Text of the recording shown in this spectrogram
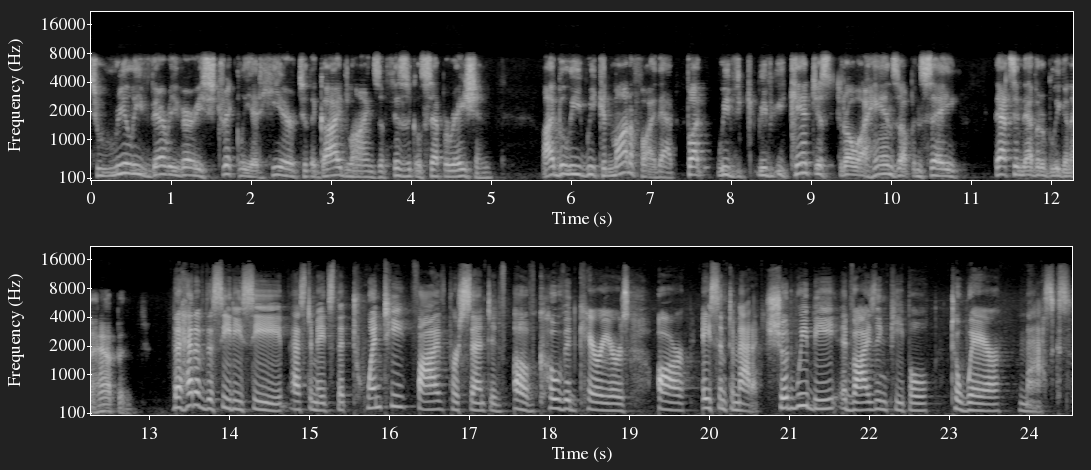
to really very, very strictly adhere to the guidelines of physical separation, I believe we can modify that. But we've, we've, we can't just throw our hands up and say that's inevitably going to happen. The head of the CDC estimates that 25% of COVID carriers are asymptomatic. Should we be advising people to wear masks?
